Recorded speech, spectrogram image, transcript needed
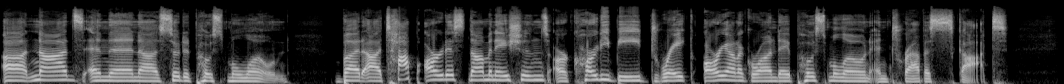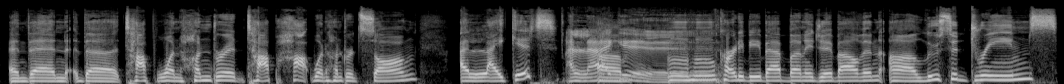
uh, nods, and then uh, so did Post Malone. But uh, top artist nominations are Cardi B, Drake, Ariana Grande, Post Malone, and Travis Scott. And then the top 100, top Hot 100 song, I Like It. I like it. Mhm. Cardi B, Bad Bunny, J Balvin, uh, Lucid Dreams,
